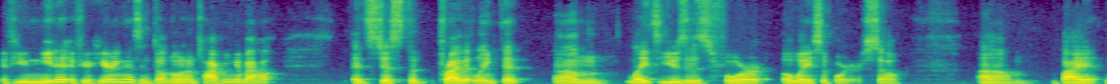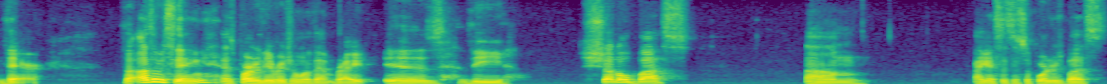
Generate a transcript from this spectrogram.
If you need it, if you're hearing this and don't know what I'm talking about, it's just the private link that um, Lights uses for away supporters. So um, buy it there. The other thing, as part of the original event, Eventbrite, is the shuttle bus. Um, I guess it's a supporters bus,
